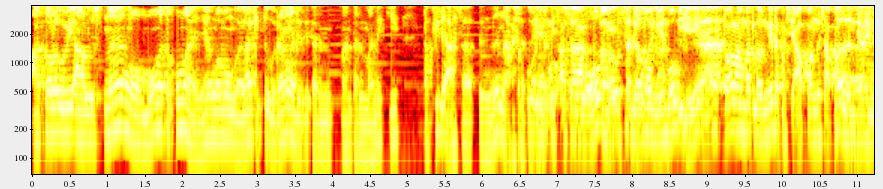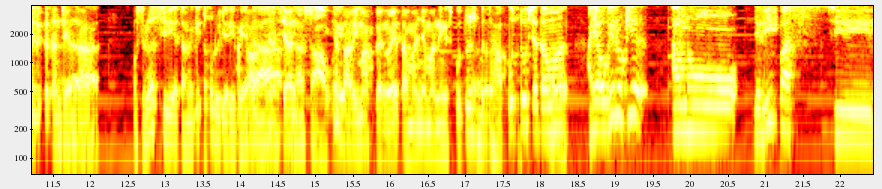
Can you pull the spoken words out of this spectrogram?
atau lebih alusnya ngomong atau kumanya ngomong gak lah gitu orang ngadeketan mantan mana ki tapi dah asa tengen asa teh etis Asa- asa usah diomongin. Iya. Toh lambat launnya udah pasti apa nggak apa lain kayak ngedeketan cerita. maksudnya si eta gitu kudu jadi beda biasa. biasa we. Yang tarimakeun we tamanya mana geus putus, bet saha putus eta mah. aya oge nu kieu anu jadi pas si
